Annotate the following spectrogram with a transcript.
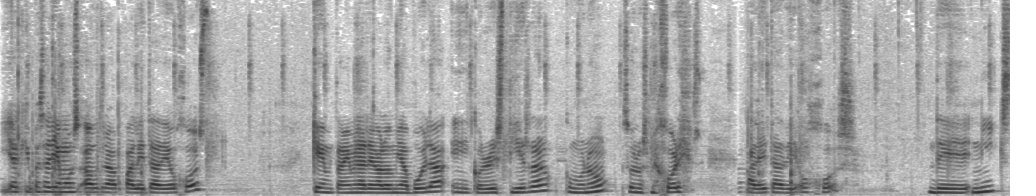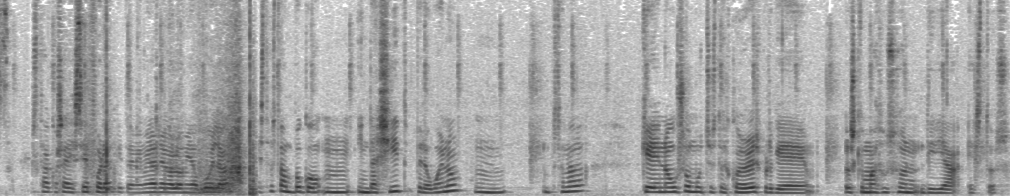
Y aquí pasaríamos a otra paleta de ojos que también me la regaló mi abuela. Y colores tierra, como no, son los mejores. Paleta de ojos de NYX. Esta cosa de Sephora que también me la regaló mi abuela. Esto está un poco mm, in the shit, pero bueno, mm, no pasa nada que no uso mucho estos colores porque los que más uso diría, estos,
